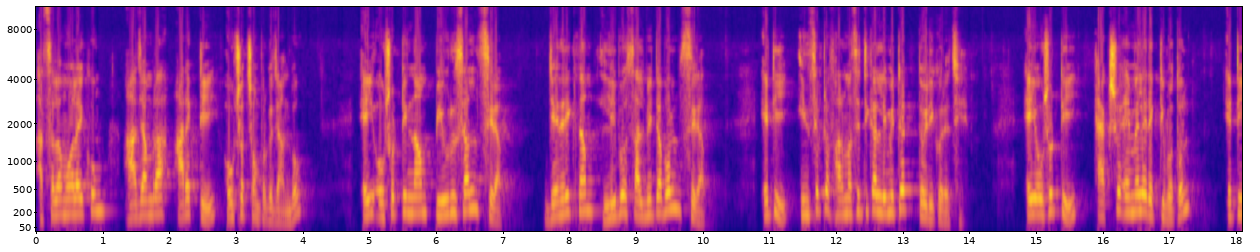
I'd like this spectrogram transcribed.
আসসালামু আলাইকুম। আজ আমরা আরেকটি ঔষধ সম্পর্কে জানব। এই ঔষধটির নাম পিউরুসাল সিরাপ। জেনেরিক নাম লিবোসালমিটাবল সিরাপ। এটি ইনসেপ্টা ফার্মাসিউটিক্যাল লিমিটেড তৈরি করেছে। এই ঔষধটি একশো এর একটি বোতল। এটি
